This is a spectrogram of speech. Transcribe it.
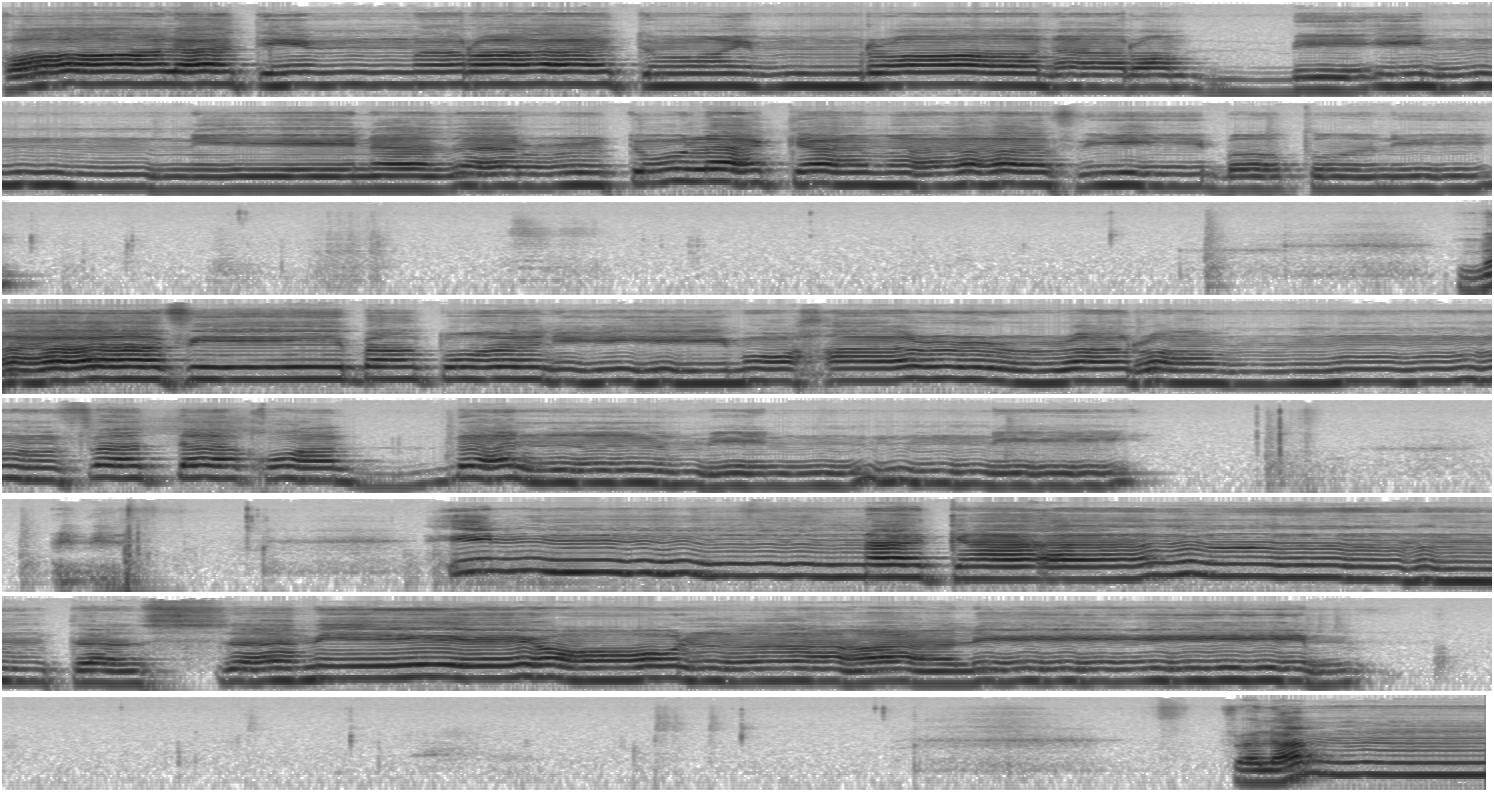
قالت امرأة عمران رب إني نذرت لك ما في بطني. ما في بطني محررا فتقبل مني. إنك أنت السميع العليم. فلما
